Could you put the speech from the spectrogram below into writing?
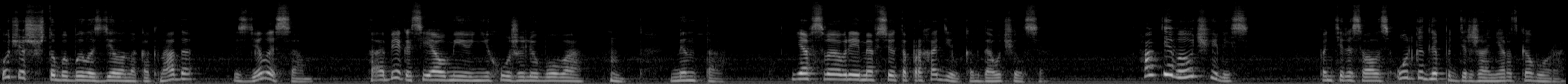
Хочешь, чтобы было сделано как надо, сделай сам. А бегать я умею не хуже любого хм, мента. Я в свое время все это проходил, когда учился. А где вы учились? — поинтересовалась Ольга для поддержания разговора.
